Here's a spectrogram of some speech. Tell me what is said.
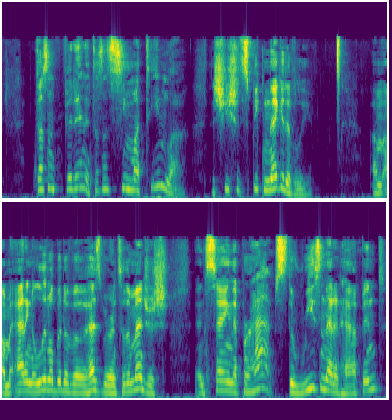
It doesn't fit in. It doesn't seem matimla that she should speak negatively I'm, I'm adding a little bit of a hesber into the medrash and saying that perhaps the reason that it happened,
